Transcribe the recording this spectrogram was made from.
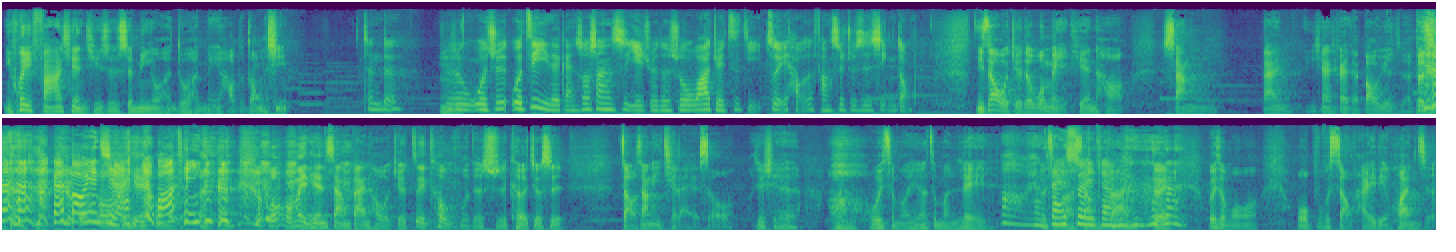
你会发现其实生命有很多很美好的东西。真的，就是我觉得我自己的感受上是也觉得说，挖掘自己最好的方式就是行动。你知道，我觉得我每天哈上班，现在开始在抱怨是吧？不是，抱怨起来，我，我，我要听。我我每天上班哈，我觉得最痛苦的时刻就是早上一起来的时候，我就觉得哦，为什么要这么累？哦，想再睡这样。对，为什么我不少排一点患者？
